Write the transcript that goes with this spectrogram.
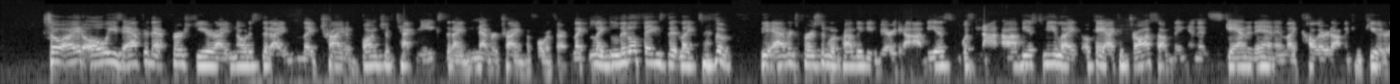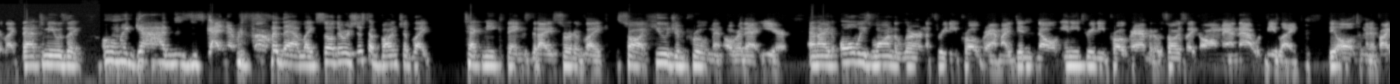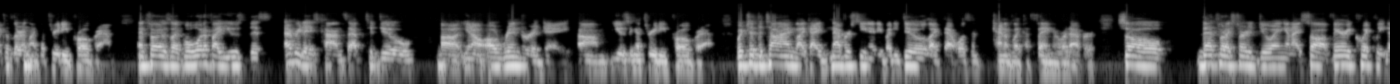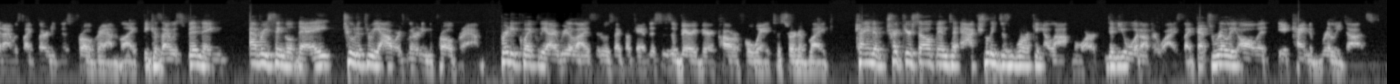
So I had always, after that first year, I noticed that I like tried a bunch of techniques that I'd never tried before with art, like like little things that like to the the average person would probably be very obvious was not obvious to me like okay i could draw something and then scan it in and like color it on the computer like that to me was like oh my god this, guy never thought of that like so there was just a bunch of like technique things that i sort of like saw a huge improvement over that year and I'd always wanted to learn a 3D program. I didn't know any 3D program, but it was always like, oh man, that would be like the ultimate if I could learn like a 3D program. And so I was like, well, what if I use this everyday's concept to do, uh, you know, a render a day um, using a 3D program? Which at the time, like I'd never seen anybody do. Like that wasn't kind of like a thing or whatever. So that's what I started doing, and I saw very quickly that I was like learning this program, like because I was spending every single day two to three hours learning the program. Pretty quickly, I realized that it was like, okay, this is a very, very powerful way to sort of like kind of trick yourself into actually just working a lot more than you would otherwise. Like that's really all it it kind of really does.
